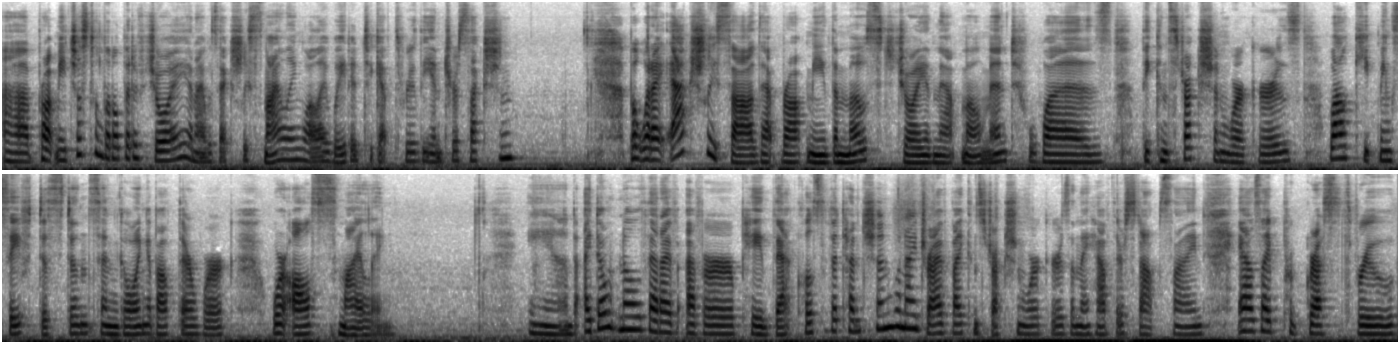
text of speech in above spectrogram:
uh, brought me just a little bit of joy. And I was actually smiling while I waited to get through the intersection. But what I actually saw that brought me the most joy in that moment was the construction workers, while keeping safe distance and going about their work, were all smiling. And I don't know that I've ever paid that close of attention when I drive by construction workers and they have their stop sign. As I progress through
